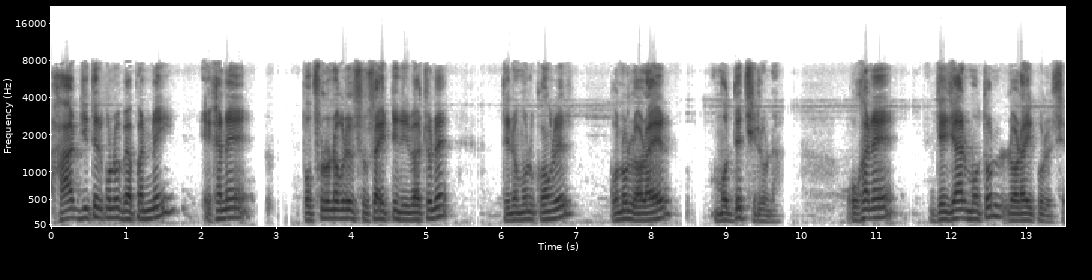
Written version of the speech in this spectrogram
হার জিতের কোনো ব্যাপার নেই। এখানে প্রফুল্লনগরের সোসাইটি নির্বাচনে তৃণমূল কংগ্রেস কোনো লড়াইয়ের মধ্যে ছিল না। ওখানে যে যার মতন লড়াই করেছে।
